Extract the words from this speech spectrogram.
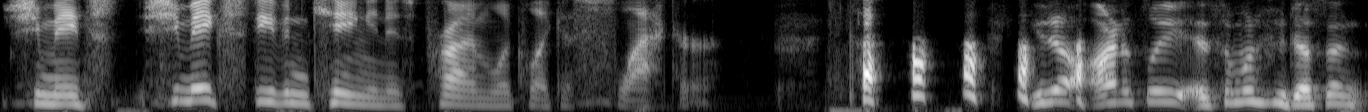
She makes she makes Stephen King in his prime look like a slacker. You know, honestly, as someone who doesn't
